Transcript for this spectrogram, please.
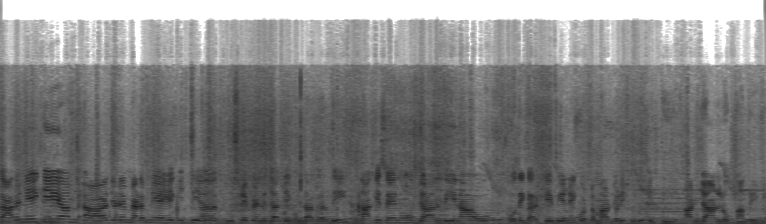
ਕਾਰਨ ਇਹ ਕਿ ਆ, ਆ, ਜਿਹੜੇ ਮੈਡਮ ਨੇ ਇਹ ਕੀਤੀ ਆ ਦੂਸਰੇ ਪਿੰਡ ਜਾ ਕੇ ਗੁੰਡਾਗਰਦੀ ਨਾ ਕਿਸੇ ਨੂੰ ਜਾਣਦੀ ਨਾ ਉਹ ਉਹਦੇ ਕਰਕੇ ਵੀ ਇਹਨੇ ਕੁੱਟਮਾਰ ਜਿਹੜੀ ਸ਼ੁਰੂ ਕੀਤੀ ਅਣਜਾਣ ਲੋਕਾਂ ਤੇ ਵੀ।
